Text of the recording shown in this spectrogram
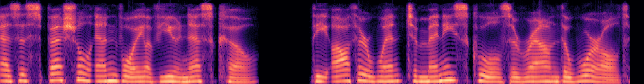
As a special envoy of UNESCO, the author went to many schools around the world,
